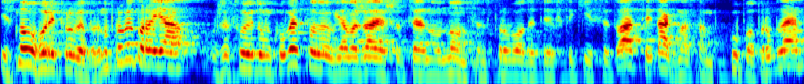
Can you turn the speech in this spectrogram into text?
І знову говорить про вибори. Ну, про вибори я вже свою думку висловив. Я вважаю, що це ну, нонсенс проводити в такій ситуації. Так, в нас там купа проблем,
